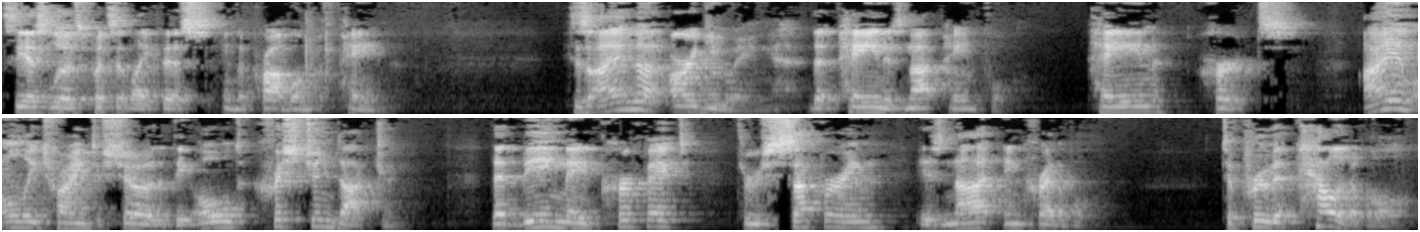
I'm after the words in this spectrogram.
C.S. Lewis puts it like this in The Problem of Pain. He says, I am not arguing that pain is not painful. Pain hurts. I am only trying to show that the old Christian doctrine that being made perfect through suffering is not incredible. To prove it palatable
